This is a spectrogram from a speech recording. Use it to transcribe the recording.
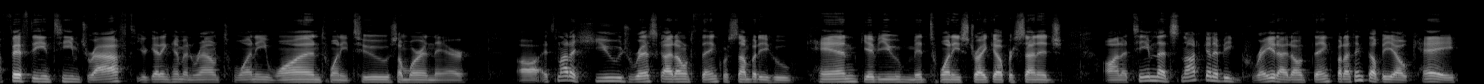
a 15 team draft, you're getting him in round 21, 22, somewhere in there. Uh, it's not a huge risk, I don't think, with somebody who can give you mid 20 strikeout percentage on a team that's not going to be great, I don't think, but I think they'll be okay.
